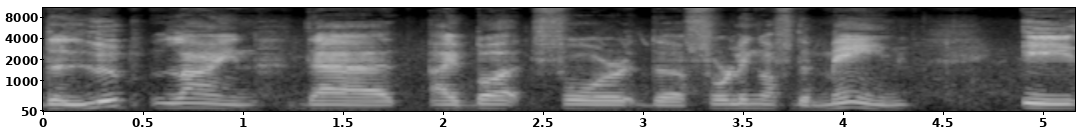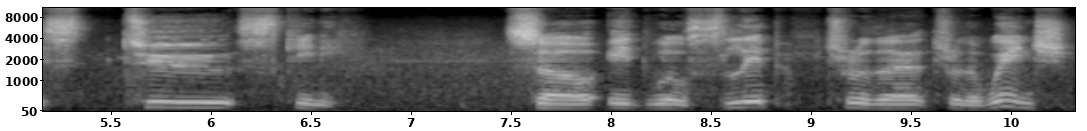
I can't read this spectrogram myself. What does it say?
the loop line that I bought for the furling of the main is too skinny so it will slip through the through the winch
